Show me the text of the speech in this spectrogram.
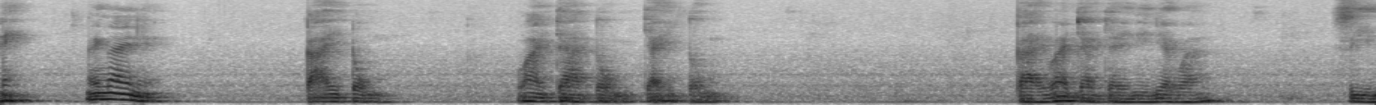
นี่ง่ายๆเนี่ยกายตรงวาจาตรงใจตรง กายว่าจาใจนี่เรียกว่า ศีล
